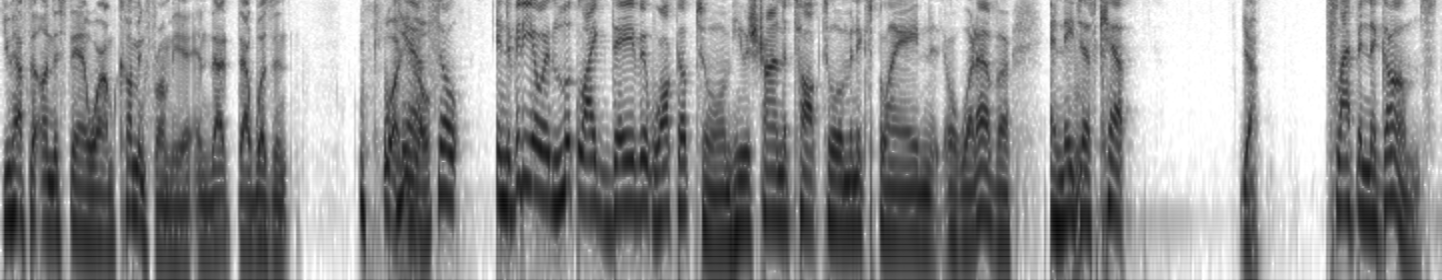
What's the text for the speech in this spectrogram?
you have to understand where I'm coming from here, and that that wasn't what yeah. you know. So in the video, it looked like David walked up to him. He was trying to talk to him and explain or whatever, and they just kept yeah, flapping the gums.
